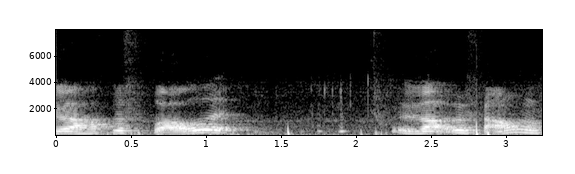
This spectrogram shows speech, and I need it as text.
Do I have to swallow it? Is that the sound?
